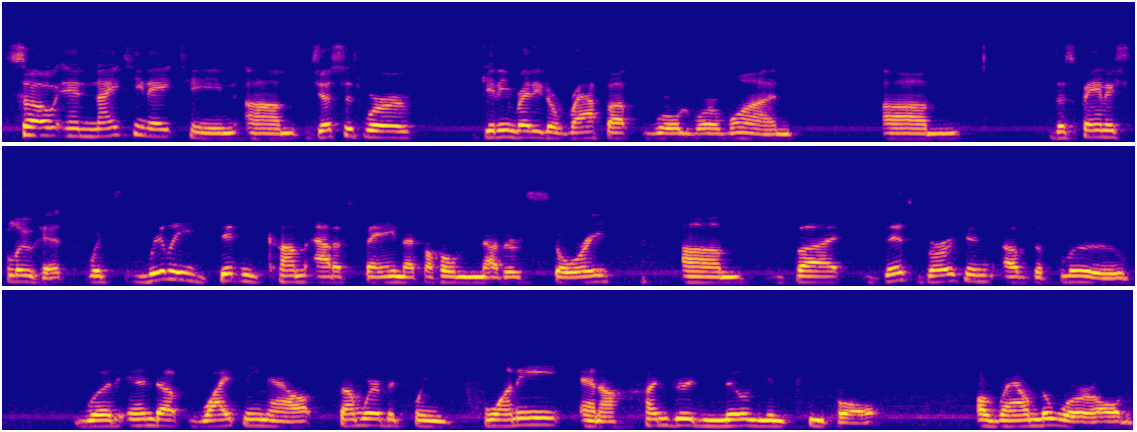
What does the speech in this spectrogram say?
So in 1918, um, just as we're getting ready to wrap up World War One, um, the Spanish flu hit, which really didn't come out of Spain. That's a whole nother story. Um, but this version of the flu would end up wiping out somewhere between 20 and 100 million people around the world.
